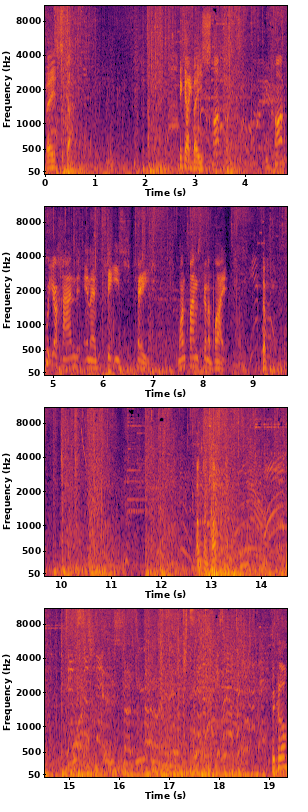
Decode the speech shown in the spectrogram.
base stuff. Out like, base. You can't, put, you can't put your hand in a kitty's cage. One time it's gonna bite. Yep. Hog on top. Piccolo.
